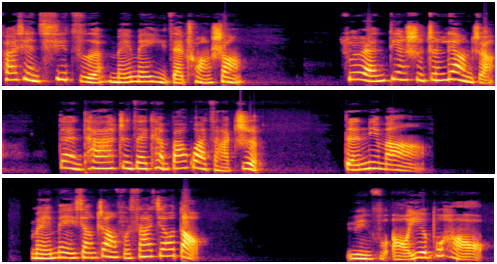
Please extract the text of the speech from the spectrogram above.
发现妻子美美倚在床上。虽然电视正亮着，但她正在看八卦杂志。等你嘛，美美向丈夫撒娇道：“孕妇熬夜不好。”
